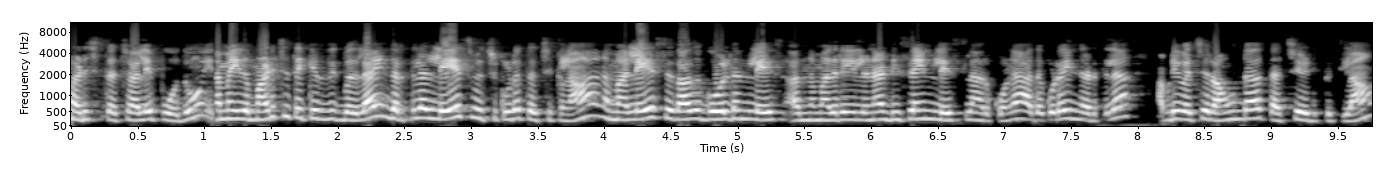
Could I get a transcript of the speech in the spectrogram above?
மடிச்சு தச்சாலே போதும். நம்ம இதை மடிச்சு தைக்கிறதுக்கு பதிலாக இந்த இடத்துல லேஸ் வச்சு கூட தச்சுக்கலாம். நம்ம லேஸ் ஏதாவது கோல்டன் லேஸ் அந்த மாதிரி இல்லைன்னா டிசைன் லேஸ் எல்லாம் இருக்கும்ல அதை கூட இந்த இடத்துல அப்படியே வச்சு ரவுண்டா தச்சு எடுத்துக்கலாம்.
